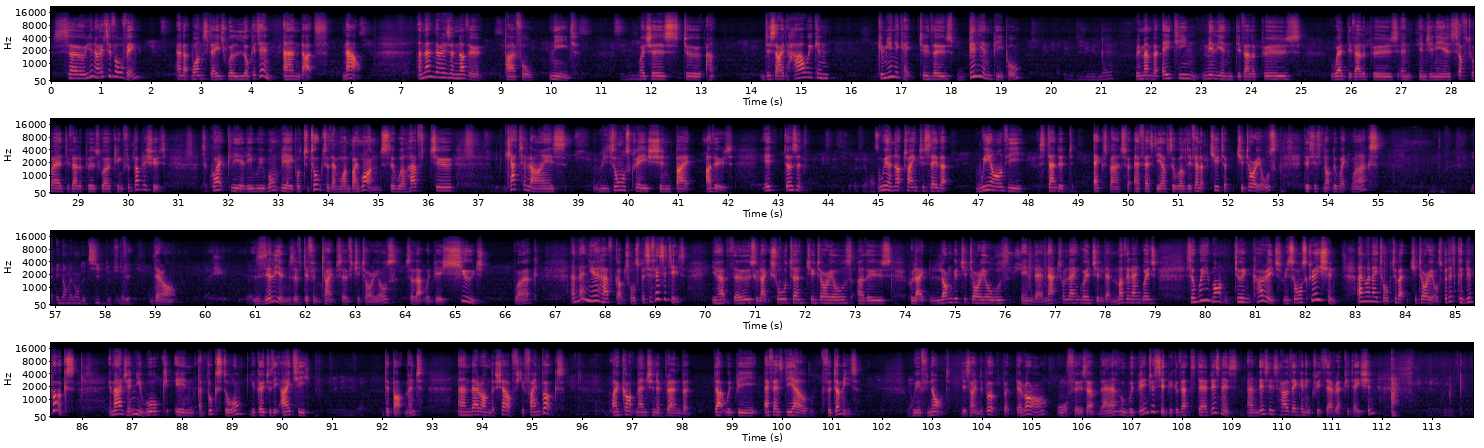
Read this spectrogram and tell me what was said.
So, you know, it's evolving. And at one stage, we'll look it in. And that's now. And then there is another powerful need, which is to uh, decide how we can communicate to those billion people. Remember, 18 million developers, web developers, and engineers, software developers working for publishers. So, quite clearly, we won't be able to talk to them one by one. So, we'll have to catalyze resource creation by others. It doesn't we are not trying to say that we are the standard experts for FSDL, so we'll develop tutor tutorials. This is not the way it works. There are zillions of different types of tutorials, so that would be a huge work. And then you have cultural specificities. You have those who like shorter tutorials, others who like longer tutorials in their natural language, in their mother language. So we want to encourage resource creation. And when I talked about tutorials, but it could be books. Imagine you walk in a bookstore, you go to the IT department, and there on the shelf you find books. I can't mention a brand, but that would be FSDL for dummies. We've not designed the book, but there are authors out there who would be interested because that's their business, and this is how they can increase their reputation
